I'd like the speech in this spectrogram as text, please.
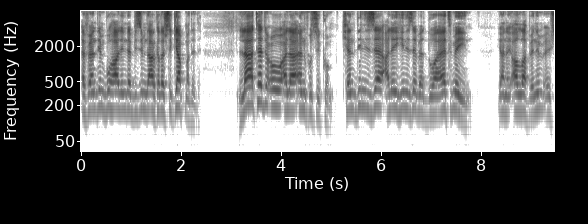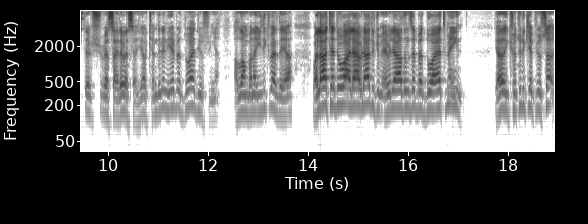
efendim bu halinde bizimle arkadaşlık yapma dedi. La ted'u ala enfusikum. Kendinize aleyhinize beddua etmeyin. Yani Allah benim işte şu vesaire vesaire. Ya kendine niye beddua ediyorsun ya? Allah'ım bana iyilik ver de ya. Ve la ted'u ala evladikum. Evladınıza beddua etmeyin. Ya kötülük yapıyorsa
